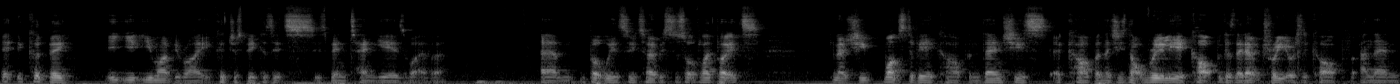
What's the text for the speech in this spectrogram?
It, it could be. You, you you might be right. It could just be because it's it's been ten years or whatever. Um, but with Zootopia, it's sort of like, but it's you know she wants to be a cop and then she's a cop and then she's not really a cop because they don't treat her as a cop and then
